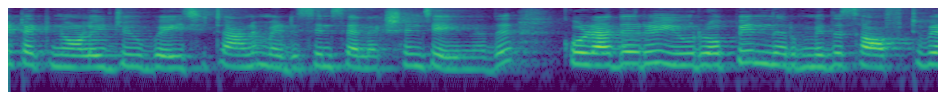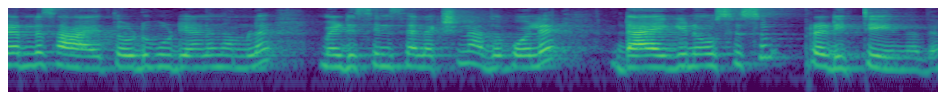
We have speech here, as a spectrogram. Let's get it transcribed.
ഐ ടെക്നോളജി ഉപയോഗിച്ചിട്ടാണ് മെഡിസിൻ സെലക്ഷൻ ചെയ്യുന്നത്. കൂടാതെ ഒരു യൂറോപ്യൻ നിർമ്മിത സോഫ്റ്റ്വെയറിന്റെ സഹായത്തോടു കൂടിയാണ് നമ്മൾ മെഡിസിൻ സെലക്ഷൻ അതുപോലെ ഡയഗ്നോസിസും പ്രെഡിക്റ്റ് ചെയ്യുന്നത്.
